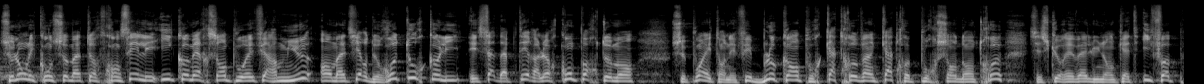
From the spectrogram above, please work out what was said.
Selon les consommateurs français, les e-commerçants pourraient faire mieux en matière de retour colis et s'adapter à leur comportement. Ce point est en effet bloquant pour 84% d'entre eux, c'est ce que révèle une enquête IFOP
